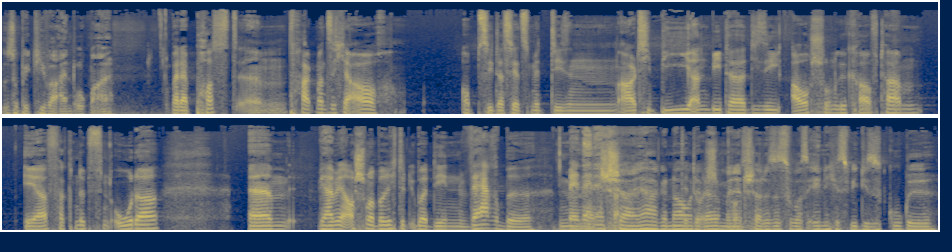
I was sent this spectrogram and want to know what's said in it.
subjektiver Eindruck mal. bei der Post ähm, fragt man sich ja auch, ob sie das jetzt mit diesen RTB-Anbieter, die sie auch schon gekauft haben, eher verknüpfen oder ähm, wir haben ja auch schon mal berichtet über den Werbemanager. ja genau, Der der Werbemanager. Das ist sowas ähnliches wie dieses Google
